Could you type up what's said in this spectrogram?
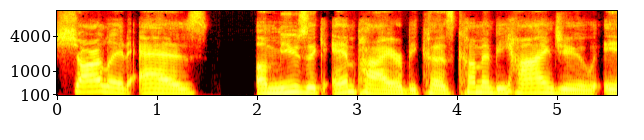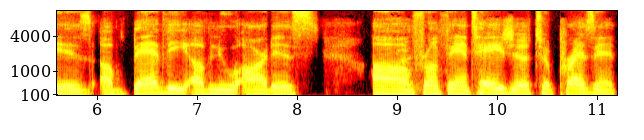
Charlotte as a music empire because coming behind you is a bevy of new artists um, right. from Fantasia to present.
